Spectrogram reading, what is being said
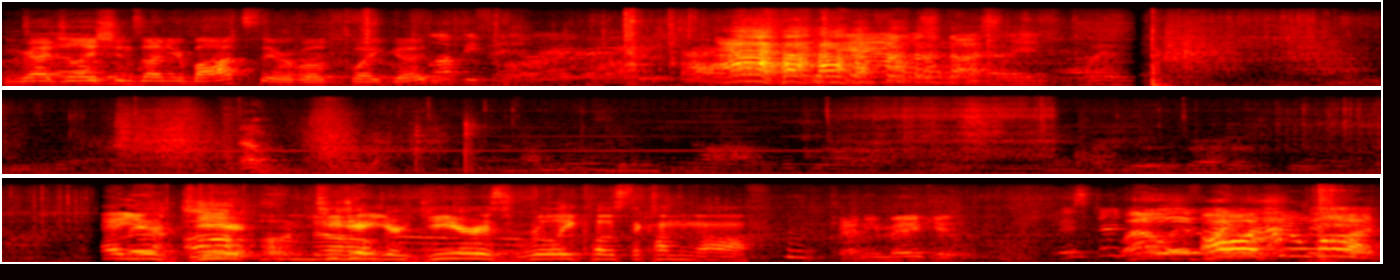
Congratulations on your bots. They were both quite good. Yeah, it was busted. Hey, your gear, TJ, your gear is really close to coming off. Can you make it? Mr. Well, Oh, too much.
